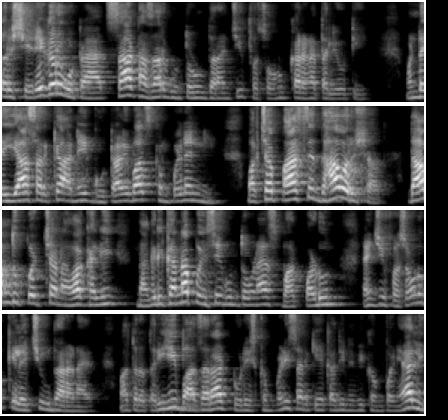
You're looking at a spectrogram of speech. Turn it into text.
तर शेरेघर घोटाळ्यात साठ हजार गुंतवणूकदारांची फसवणूक करण्यात आली होती. म्हणजे यासारख्या अनेक घोटाळेबाज कंपन्यांनी मागच्या पाच ते दहा वर्षात दामदुप्पटच्या नावाखाली नागरिकांना पैसे गुंतवण्यास भाग पाडून त्यांची फसवणूक केल्याची उदाहरणं आहेत. मात्र तरीही बाजारात टुरिस्ट कंपनीसारखी एखादी नवी कंपनी आली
